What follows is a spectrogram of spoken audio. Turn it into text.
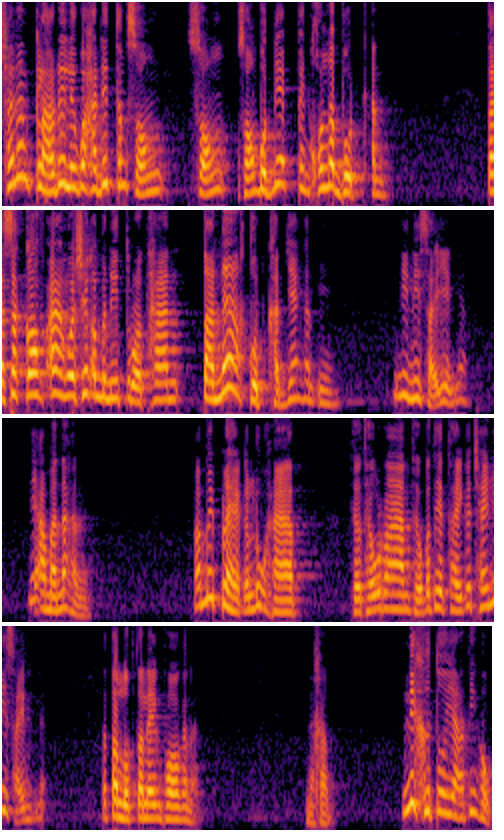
ฉะนั้นกล่าวได้เลยว่าฮะดิษทั้งสองสองสองบทนี้เป็นคนละบทกัน แต่สกอฟอ้างว่าเชคอัลบานีตรวจทานتناقض ขัดแย้งกันเอง นี่นิสัยอย่างเงี้ยนี่أمانةเลยไม่แปลกกันลูกหาบแถวแถวรามแถวประเทศไทยก็ใช้นิสัยเนี่ยตลบตะเลงพอกันอะนะครับ นี่คือตัวอย่างที่หก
